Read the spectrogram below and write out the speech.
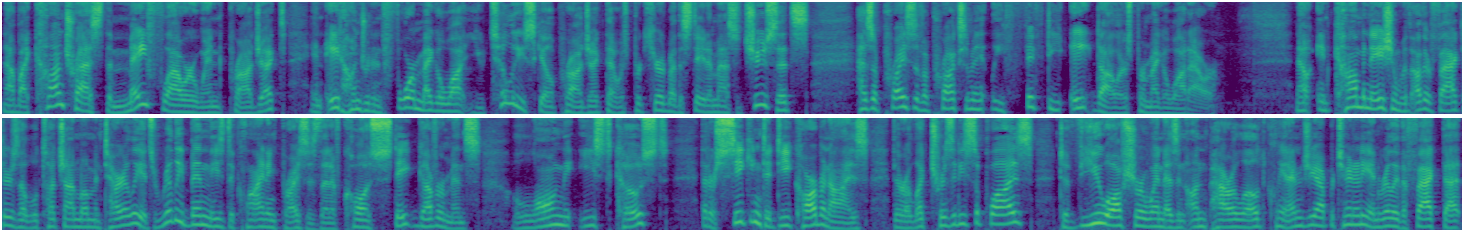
Now, by contrast, the Mayflower Wind Project, an 804 megawatt utility scale project that was procured by the state of Massachusetts, has a price of approximately $58 per megawatt hour. Now, in combination with other factors that we'll touch on momentarily, it's really been these declining prices that have caused state governments along the East Coast that are seeking to decarbonize their electricity supplies to view offshore wind as an unparalleled clean energy opportunity. And really, the fact that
